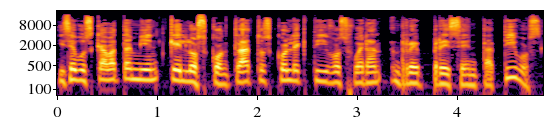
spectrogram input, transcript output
y se buscaba también que los contratos colectivos fueran representativos,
